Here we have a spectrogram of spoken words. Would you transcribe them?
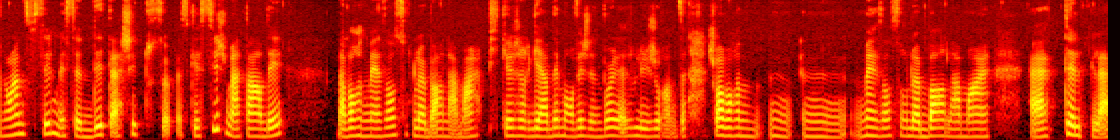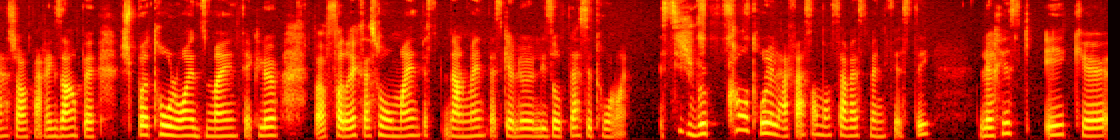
vraiment difficile, mais se détacher de tout ça. Parce que si je m'attendais d'avoir une maison sur le bord de la mer, puis que je regardais mon vision board tous les jours en me disant, je vais avoir une, maison sur le bord de la mer à telle place, genre par exemple, je suis pas trop loin du Maine, fait que là, il faudrait que ça soit au Maine, dans le Maine, parce que là, les autres places, c'est trop loin. Si je veux contrôler la façon dont ça va se manifester, le risque est que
